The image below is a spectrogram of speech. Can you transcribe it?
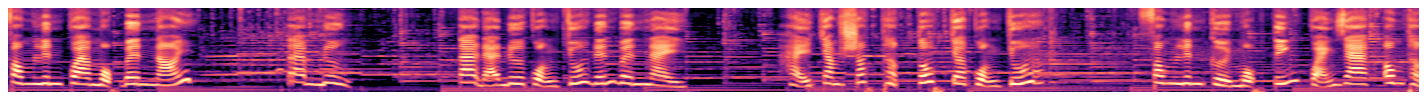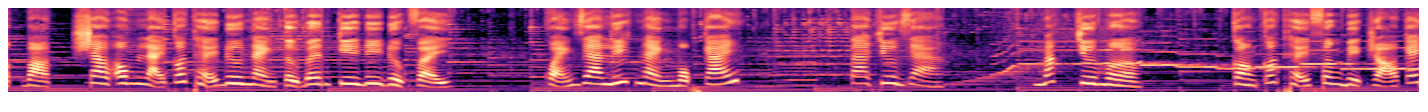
phong linh qua một bên nói, Tam nương, Ta đã đưa quận chúa đến bên này. Hãy chăm sóc thật tốt cho quận chúa. Phong Linh cười một tiếng, quản gia, Ông thật bọt, Sao ông lại có thể đưa nàng từ bên kia đi được vậy? Quản gia liếc nàng một cái, Ta chưa già. Mắt chưa mờ. Còn có thể phân biệt rõ cái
